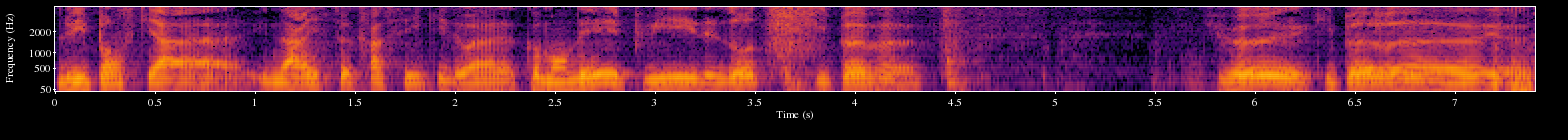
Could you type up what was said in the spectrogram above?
Lui, il pense qu'il y a une aristocratie qui doit commander, et puis les autres qui peuvent, euh, si tu veux, qui peuvent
